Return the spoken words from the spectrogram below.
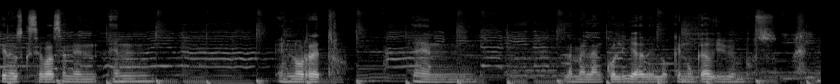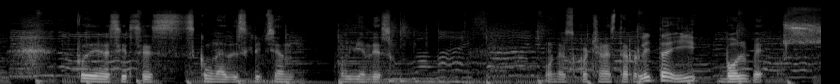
Géneros que se basan en, en, en lo retro. En la melancolía de lo que nunca vivimos. Podría decirse, es como una descripción muy bien de eso. Una escuchan esta rolita y volvemos.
